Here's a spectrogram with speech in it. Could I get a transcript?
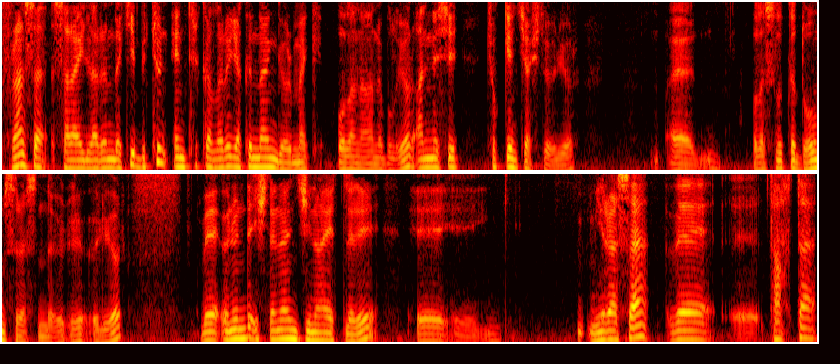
Fransa saraylarındaki bütün entrikaları yakından görmek olanağını buluyor. Annesi çok genç yaşta ölüyor. E, olasılıkla doğum sırasında ölü- ölüyor. Ve önünde işlenen cinayetleri e, mirasa ve e, tahta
